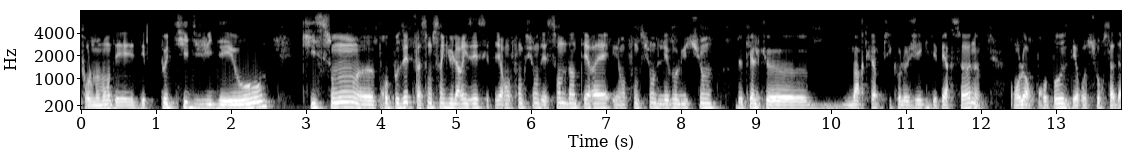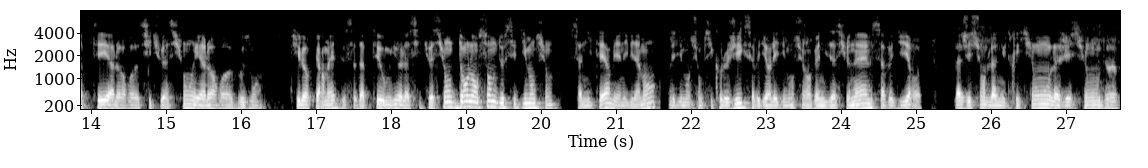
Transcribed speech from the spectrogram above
pour le moment des petites vidéos qui sont euh, proposées de façon singularisée, c'est-à-dire en fonction des centres d'intérêt et en fonction de l'évolution de quelques marqueurs psychologiques des personnes, on leur propose des ressources adaptées à leur euh, situation et à leurs euh, besoins qui leur permettent de s'adapter au mieux à la situation dans l'ensemble de ces dimensions. Sanitaires, bien évidemment, les dimensions psychologiques, ça veut dire les dimensions organisationnelles, ça veut dire la gestion de la nutrition, la gestion de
